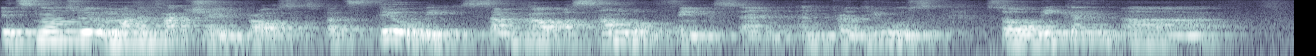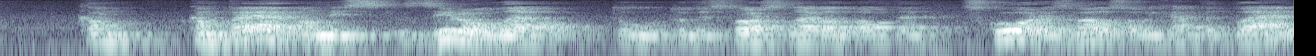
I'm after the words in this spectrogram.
it's not really a manufacturing process, but still we somehow assemble things and, and produce. So we can uh, com compare on this zero level to, to this first level of the SCOR as well. So we have the plan,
